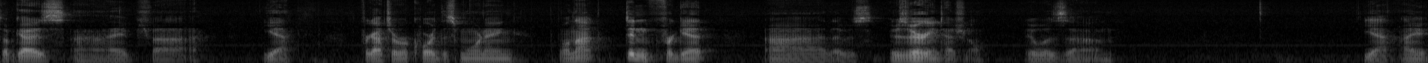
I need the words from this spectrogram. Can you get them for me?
What's up, guys? I've, uh, yeah, forgot to record this morning. Well, not, didn't forget. Uh, it was, it was very intentional. It was, um, yeah, I,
